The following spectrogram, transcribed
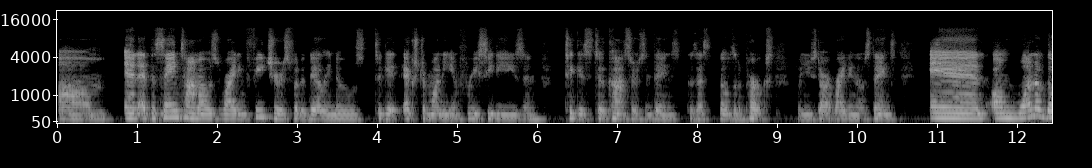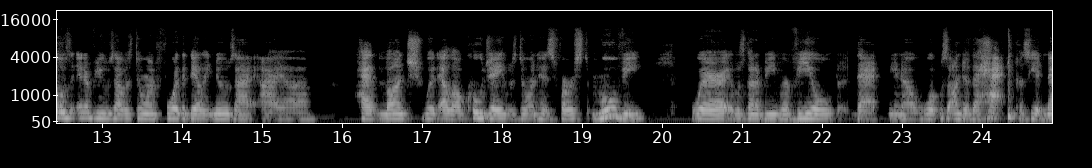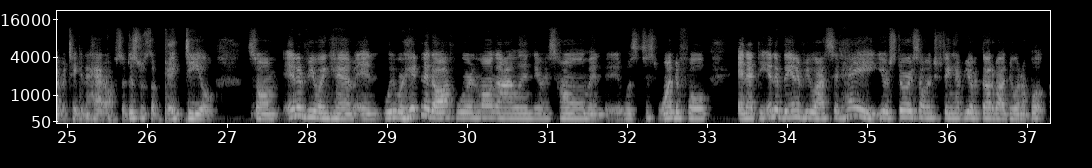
Um, and at the same time, I was writing features for the Daily News to get extra money and free CDs and tickets to concerts and things because that's those are the perks when you start writing those things. And on one of those interviews I was doing for the Daily News, I, I uh, had lunch with LL Cool J. He was doing his first movie where it was going to be revealed that you know what was under the hat because he had never taken the hat off so this was a big deal so i'm interviewing him and we were hitting it off we're in long island near his home and it was just wonderful and at the end of the interview i said hey your story's so interesting have you ever thought about doing a book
